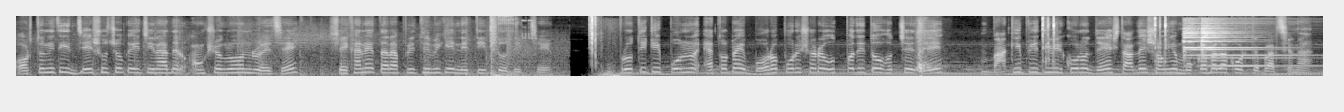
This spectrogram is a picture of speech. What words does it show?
অর্থনীতির যে সূচকে চীনাদের অংশগ্রহণ রয়েছে, সেখানে তারা পৃথিবীকে নেতৃত্ব দিচ্ছে। প্রতিটি পণ্য এতটাই বড় পরিসরে উৎপাদিত হচ্ছে যে, বাকি পৃথিবীর কোনো দেশ তাদের সঙ্গে মোকাবেলা করতে পারছে না।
